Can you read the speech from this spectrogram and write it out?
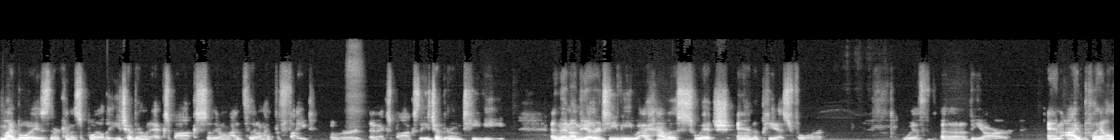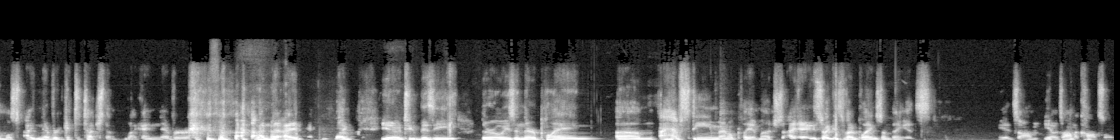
my boys they're kind of spoiled they each have their own xbox so they don't so they don't have to fight over an xbox they each have their own tv and then on the other tv i have a switch and a ps4 with uh, vr and i play almost i never get to touch them like i never I'm, I, like you know too busy they're always in there playing um, i have steam i don't play it much I, I- so i guess if i'm playing something it's it's on you know it's on a console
